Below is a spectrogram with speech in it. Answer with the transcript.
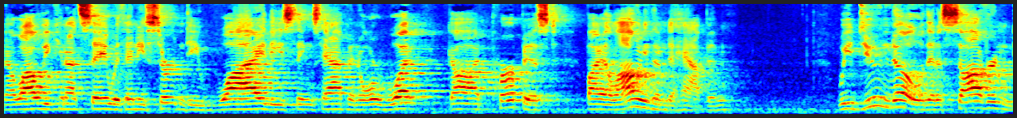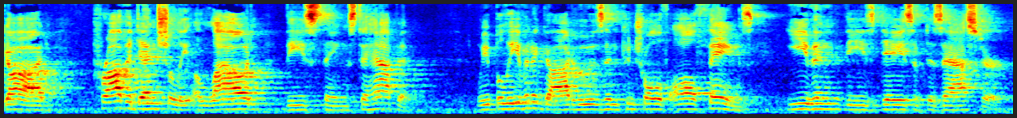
Now, while we cannot say with any certainty why these things happen or what God purposed by allowing them to happen, we do know that a sovereign God providentially allowed these things to happen. We believe in a God who is in control of all things, even these days of disaster.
